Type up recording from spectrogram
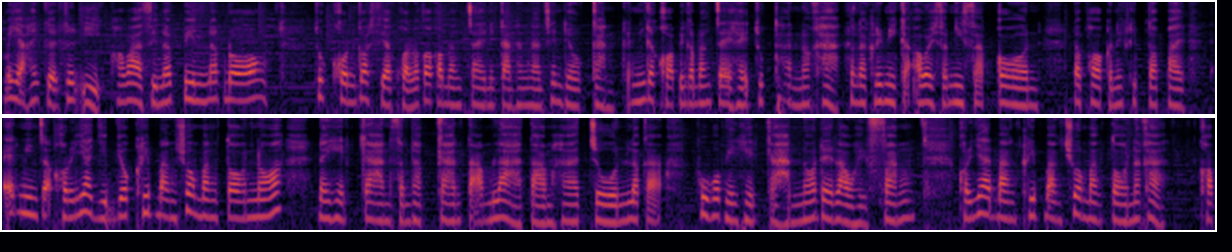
ไม่อยากให้เกิดขึ้นอีก เพราะว่าศิลปินนักร้อง ทุกคนก็เสียขวัญแล้วก็กำลังใจในการทำงานเช่นเดียวกันครั้งนี้ก็ขอเป็นกำลังใจให้ทุกท่านเนาะค่ะสำหรับคลิปนี้ก็เอาไว้สำนีสากรแล้วพอกันในคลิปต่อไปแอดมินจะขออนุญาตหยิบยกคลิปบางช่วงบางตอนเนาะในเหตุการณ์สำหรับการตามล่าตามหาโจรแล้วก็ผู้พบเห็นเหตุการณ์เนาะได้เล่าให้ฟัง ขออนุญาตบางคลิปบางช่วงบางตอนนะคะขอบ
